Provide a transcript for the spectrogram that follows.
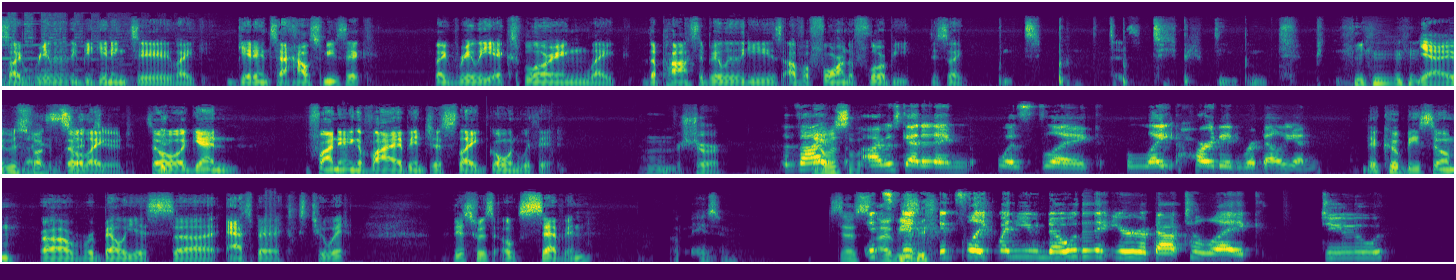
Was around the time I was like really beginning to like get into house music, like really exploring like the possibilities of a four on the floor beat. Just like Yeah, it was Like, fucking so sick, like dude. so again, finding a vibe and just like going with it. Hmm. For sure. The vibe was- I was getting was like light-hearted rebellion. There could be some uh, rebellious uh, aspects to it. This was 07. Amazing. That's, It's, I mean, it- it's like when you know that you're about to like do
